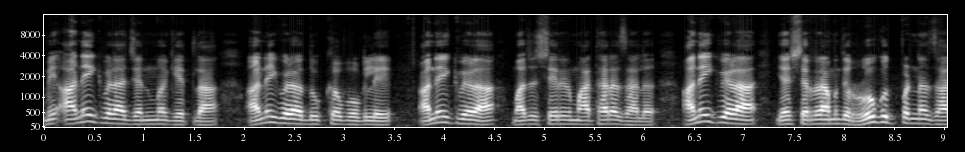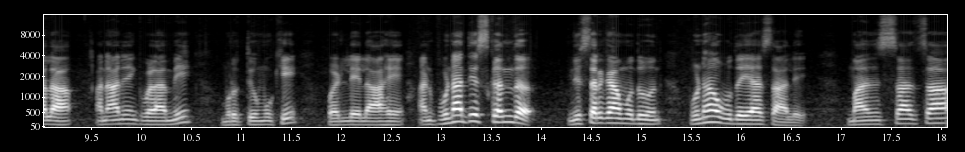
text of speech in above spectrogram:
मी अनेक वेळा जन्म घेतला अनेक वेळा दुःख भोगले अनेक वेळा माझं शरीर माथारं झालं. अनेक वेळा या शरीरामध्ये रोग उत्पन्न झाला आणि अनेक वेळा मी मृत्युमुखी पडलेला आहे. आणि पुन्हा ते स्कंद निसर्गामधून पुन्हा उदयास आले. माणसाचा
